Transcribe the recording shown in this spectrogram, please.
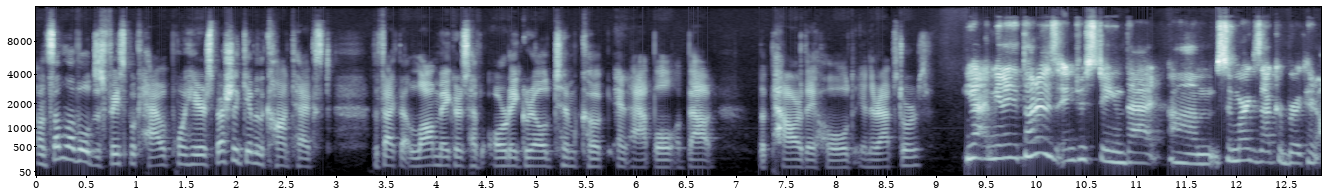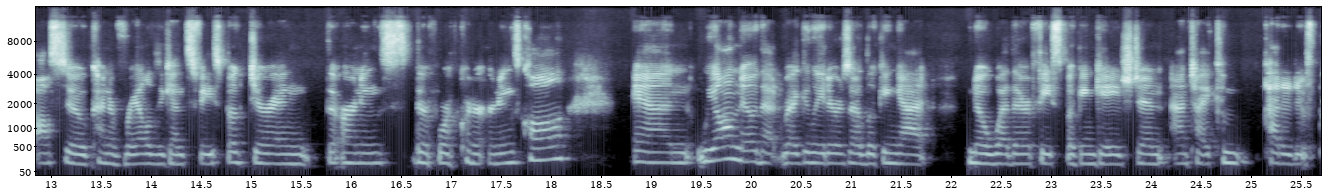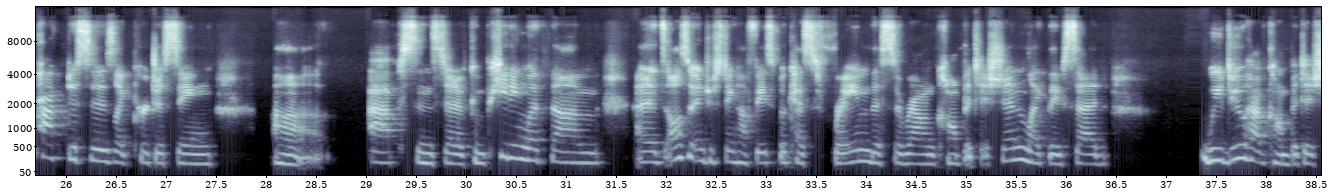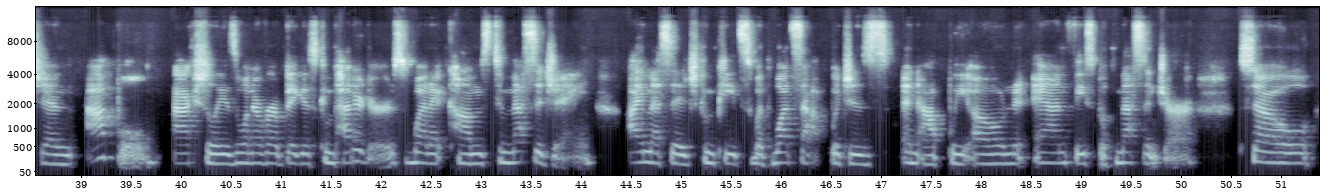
on some level, does Facebook have a point here, especially given the context, the fact that lawmakers have already grilled Tim Cook and Apple about the power they hold in their app stores? Yeah, I mean, I thought it was interesting that um, so Mark Zuckerberg had also kind of railed against Facebook during the earnings, their fourth quarter earnings call, and we all know that regulators are looking at you know whether Facebook engaged in anti-competitive practices like purchasing uh, apps instead of competing with them. And it's also interesting how Facebook has framed this around competition. Like they've said, we do have competition. Apple actually is one of our biggest competitors when it comes to messaging. iMessage competes with WhatsApp, which is an app we own, and Facebook Messenger. So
